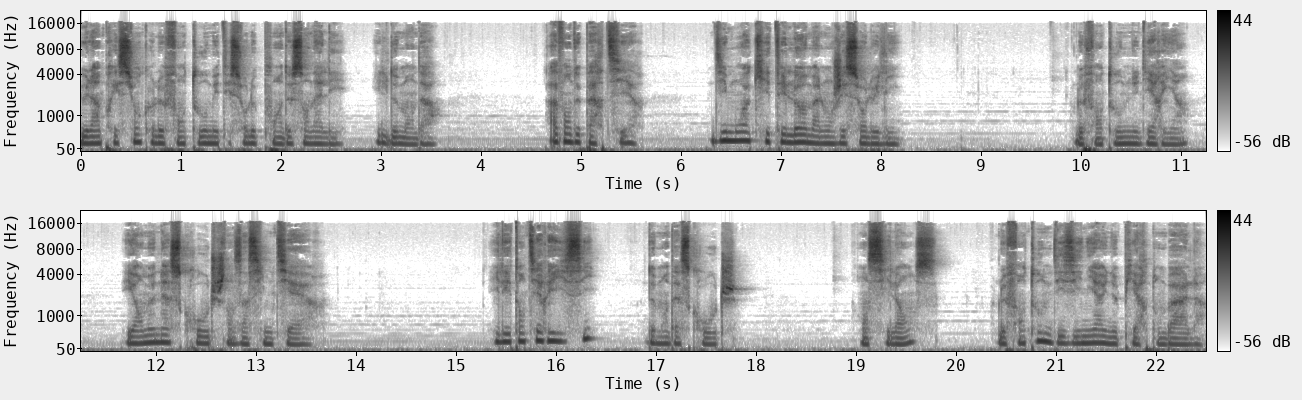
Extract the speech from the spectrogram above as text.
eut l'impression que le fantôme était sur le point de s'en aller. Il demanda Avant de partir, dis-moi qui était l'homme allongé sur le lit. Le fantôme ne dit rien et emmena Scrooge dans un cimetière. Il est enterré ici? demanda Scrooge. En silence, le fantôme désigna une pierre tombale.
